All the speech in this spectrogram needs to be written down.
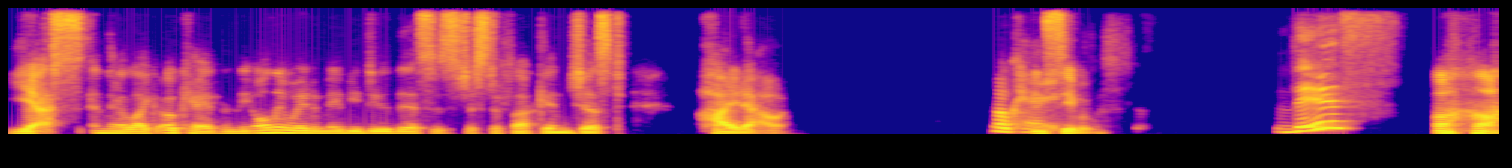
Yes and they're like okay then the only way to maybe do this is just to fucking just hide out okay and see what this uh-huh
